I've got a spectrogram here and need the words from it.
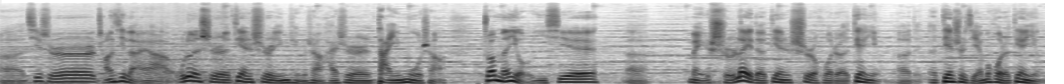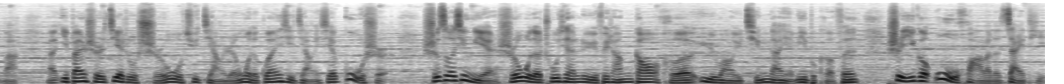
啊，其实长期以来啊，无论是电视荧屏上还是大荧幕上，专门有一些呃。美食类的电视或者电影，呃电视节目或者电影吧，啊，一般是借助食物去讲人物的关系，讲一些故事，食色性也，食物的出现率非常高，和欲望与情感也密不可分，是一个物化了的载体。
